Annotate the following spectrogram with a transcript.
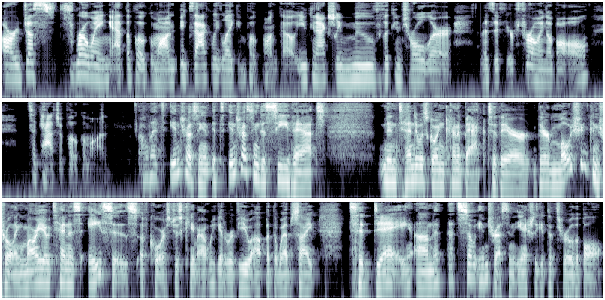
are just throwing at the Pokemon exactly like in Pokemon Go. You can actually move the controller as if you're throwing a ball to catch a Pokemon. Oh, that's interesting. It's interesting to see that Nintendo is going kind of back to their their motion controlling. Mario Tennis Aces, of course, just came out. We get a review up at the website today. Um, that that's so interesting that you actually get to throw the ball.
